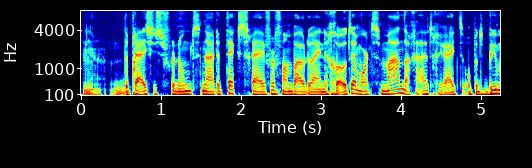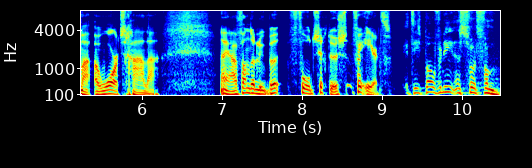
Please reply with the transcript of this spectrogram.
Ja, de prijs is vernoemd naar de tekstschrijver van Boudewijn de Groot... en wordt maandag uitgereikt op het Buma Awards Gala. Nou ja, Van der Lubbe voelt zich dus vereerd. Het is bovendien een soort van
